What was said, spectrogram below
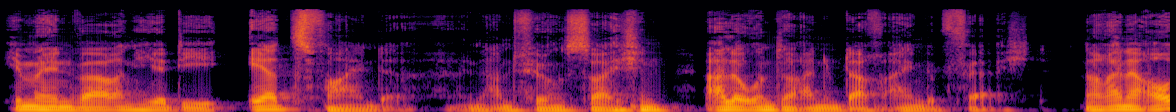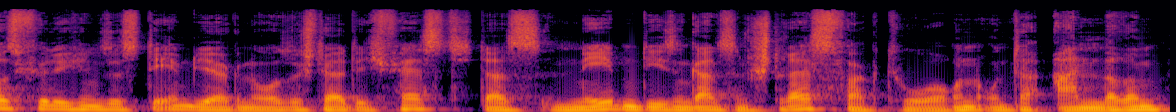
Immerhin waren hier die Erzfeinde, in Anführungszeichen, alle unter einem Dach eingepfercht. Nach einer ausführlichen Systemdiagnose stellte ich fest, dass neben diesen ganzen Stressfaktoren unter anderem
